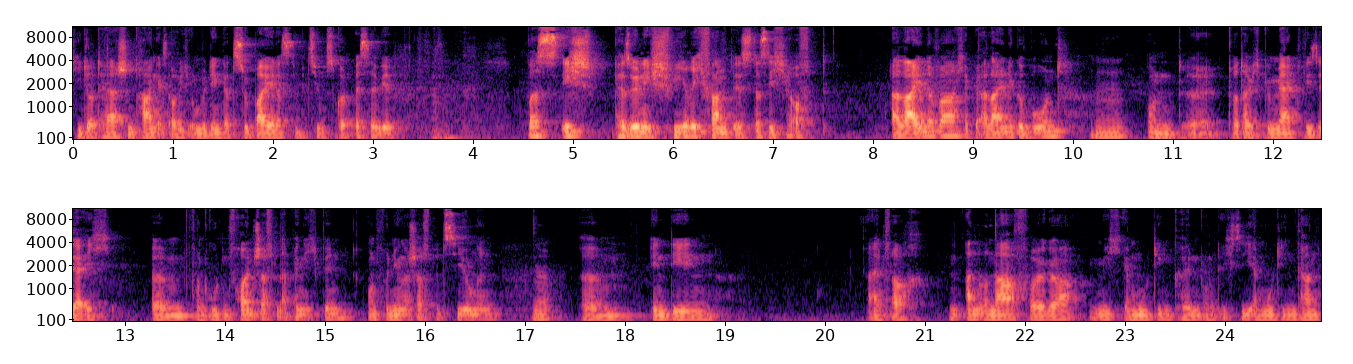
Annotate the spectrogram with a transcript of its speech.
die dort herrschen, tragen jetzt auch nicht unbedingt dazu bei, dass die Beziehung zu Gott besser wird. Was ich persönlich schwierig fand, ist, dass ich oft alleine war. Ich habe ja alleine gewohnt Mhm. und äh, dort habe ich gemerkt, wie sehr ich ähm, von guten Freundschaften abhängig bin und von Jüngerschaftsbeziehungen, Ja. ähm, in denen einfach andere Nachfolger mich ermutigen können und ich sie ermutigen kann.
